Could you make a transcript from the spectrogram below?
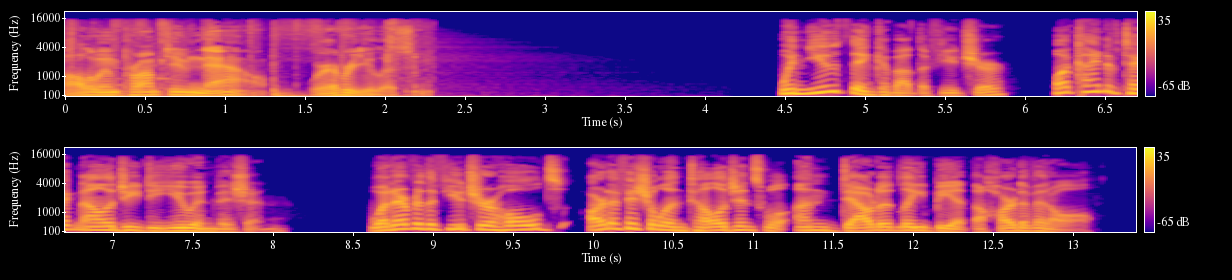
Follow Impromptu now, wherever you listen. When you think about the future, what kind of technology do you envision? Whatever the future holds, artificial intelligence will undoubtedly be at the heart of it all.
